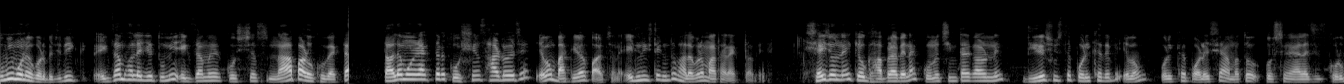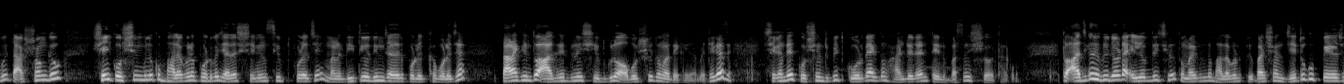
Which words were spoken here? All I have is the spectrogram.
তুমি মনে করবে, যদি এক্সাম হলে গিয়ে তুমি এক্সামের কোশ্চেন্স না পারো খুব একটা, তাহলে মনে রাখতে হবে কোশ্চেন্স হার্ড হয়েছে এবং বাকিরাও পারছে না। এই জিনিসটা কিন্তু ভালো করে মাথায় রাখতে হবে। সেই জন্যই কেউ ঘাবড়াবে না, কোনো চিন্তার কারণ নেই, ধীরে সুস্থে পরীক্ষা দেবে এবং পরীক্ষার পরে এসে আমরা তো কোশ্চেন অ্যানালাইসিস করবোই। তার সঙ্গেও সেই কোশ্চেনগুলো খুব ভালো করে পড়বে, যাদের সেকেন্ড শিফট পড়েছে মানে দ্বিতীয় দিন যাদের পরীক্ষা পড়েছে তারা কিন্তু আগের দিনের শিফটগুলো অবশ্যই তোমরা দেখে যাবে, ঠিক আছে? সেখান থেকে কোশ্চেন রিপিট করবে একদম hundred and ten percent sure থাকো। তো আজকের ভিডিওটা এই অবধি ছিল, তোমরা কিন্তু ভালো করে প্রিপারেশন যেটুকু পেয়েছ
